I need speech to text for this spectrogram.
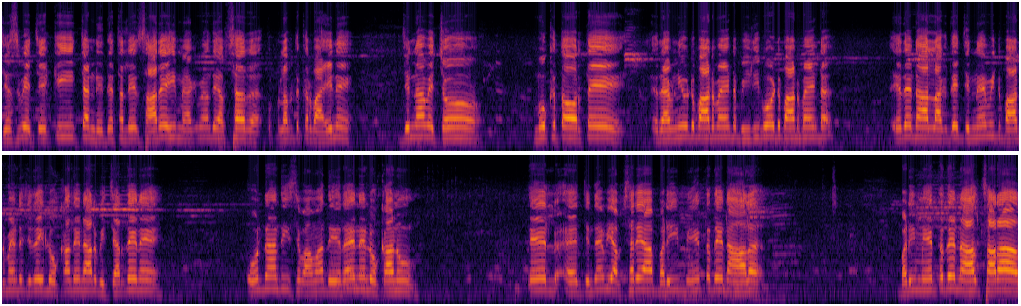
ਜਿਸ ਵਿੱਚ ਇੱਕ ਹੀ ਝੰਡੇ ਦੇ ਥੱਲੇ ਸਾਰੇ ਹੀ ਮਹਿਕਮਿਆਂ ਦੇ ਅਫਸਰ ਉਪਲਬਧ ਕਰਵਾਏ ਨੇ, ਜਿਨ੍ਹਾਂ ਵਿੱਚੋਂ ਮੁੱਖ ਤੌਰ ਤੇ ਰੈਵਨਿਊ ਡਿਪਾਰਟਮੈਂਟ, ਬਿਜਲੀ ਬੋਰਡ ਡਿਪਾਰਟਮੈਂਟ, ਇਹਦੇ ਨਾਲ ਲੱਗਦੇ ਜਿੰਨੇ ਵੀ ਡਿਪਾਰਟਮੈਂਟ ਜਿਹੜੇ ਲੋਕਾਂ ਦੇ ਨਾਲ ਵਿਚਰਦੇ ਨੇ, ਉਹਨਾਂ ਦੀ ਸੇਵਾਵਾਂ ਦੇ ਰਹੇ ਨੇ ਲੋਕਾਂ ਨੂੰ। ਤੇ ਜਿੰਨੇ ਵੀ ਅਫਸਰ ਆ, ਬੜੀ ਮਿਹਨਤ ਦੇ ਨਾਲ, ਬੜੀ ਮਿਹਨਤ ਦੇ ਨਾਲ ਸਾਰਾ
